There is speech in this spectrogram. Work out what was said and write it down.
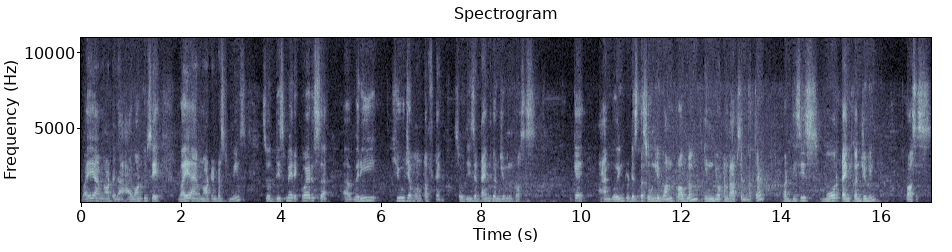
why I am not, I want to say why I am not interested means, so this may requires a, a very huge amount of time. So this is a time consuming process. Okay. I am going to discuss only one problem in Newton-Raphson method, but this is more time consuming process.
